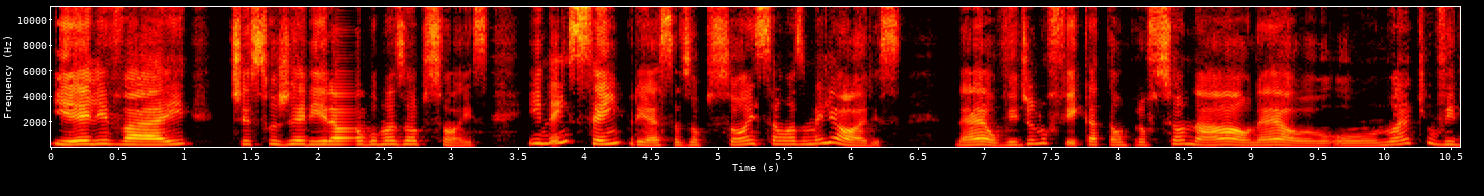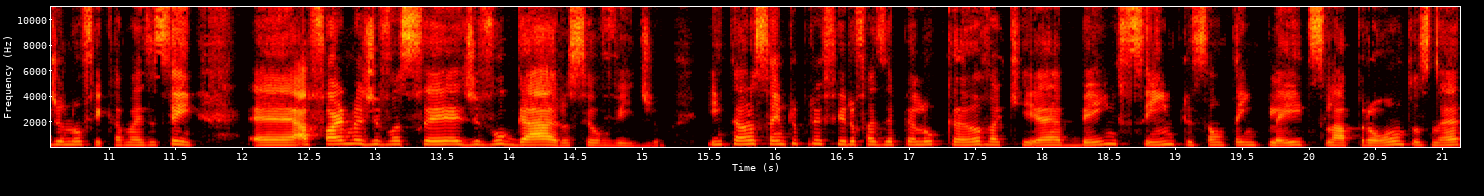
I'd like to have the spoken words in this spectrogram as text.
e ele vai te sugerir algumas opções. E nem sempre essas opções são as melhores, né? O vídeo não fica tão profissional, né? O, o não é que o vídeo não fica, mas assim, é a forma de você divulgar o seu vídeo. Então, eu sempre prefiro fazer pelo Canva, que é bem simples, são templates lá prontos, né?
